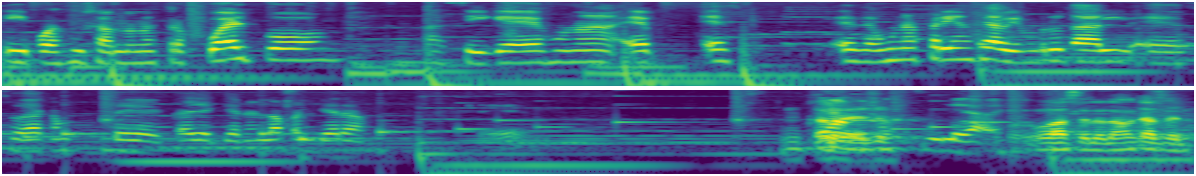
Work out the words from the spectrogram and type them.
y pues usando nuestros cuerpos. Así que es una es, es, es una experiencia bien brutal eh, eso de, de kayakear en la palguera. Eh, Nunca lo he hecho. Voy a hacer, lo tengo que hacer.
